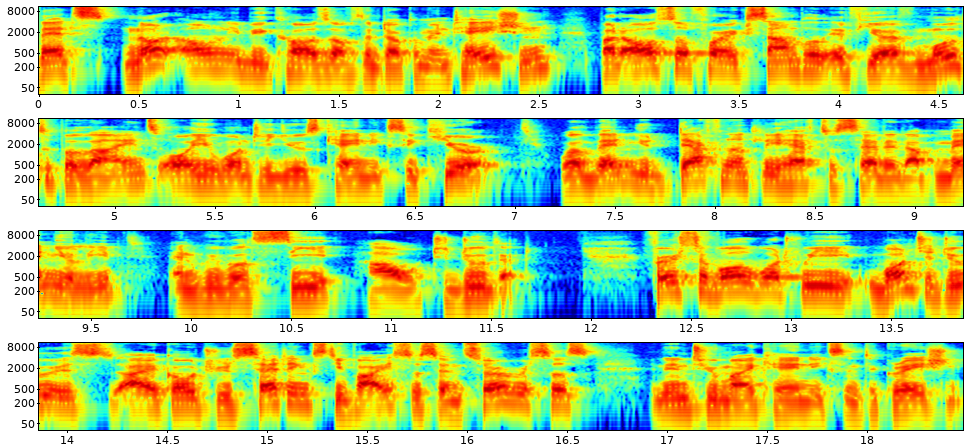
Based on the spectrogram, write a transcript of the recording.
That's not only because of the documentation, but also for example if you have multiple lines or you want to use KNX Secure. Well then you definitely have to set it up manually and we will see how to do that. First of all, what we want to do is I go to Settings, Devices and Services and into my KNX integration.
